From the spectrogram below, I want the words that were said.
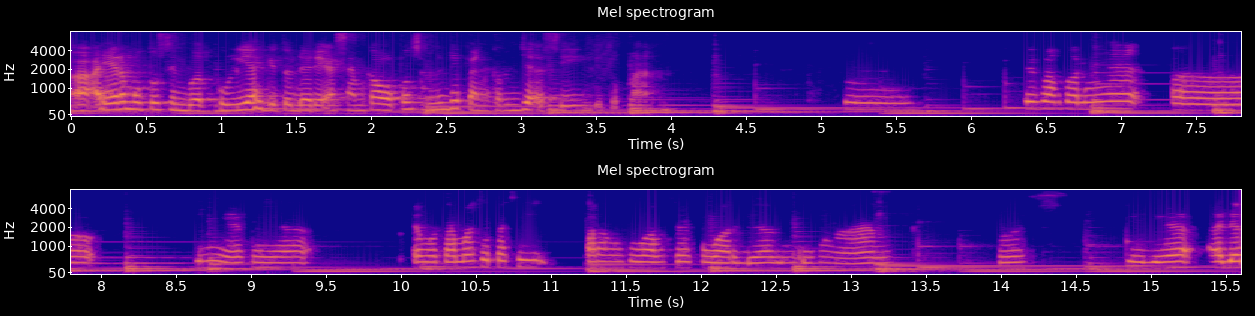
uh, akhirnya mutusin buat kuliah gitu dari SMK walaupun sebenarnya dia pengen kerja sih gitu kan. Hmm. Tapi faktornya eh, ini ya kayak yang pertama sih pasti orang tua saya keluarga lingkungan terus ya dia ada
